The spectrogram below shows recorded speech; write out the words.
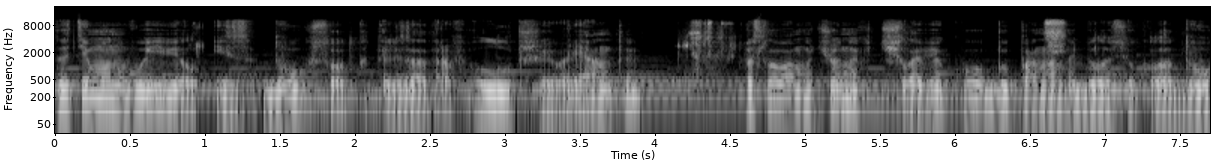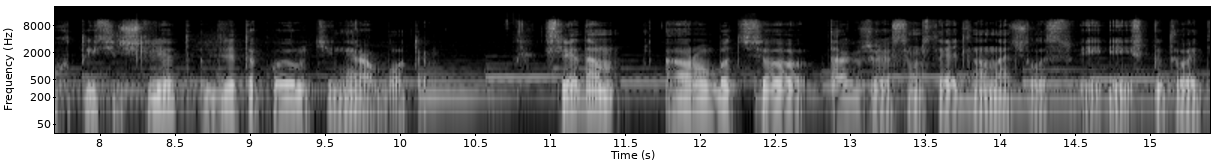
Затем он выявил из 200 катализаторов лучшие варианты, по словам ученых, человеку бы понадобилось около 2000 лет для такой рутинной работы. Следом а, робот все так же самостоятельно начал испытывать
